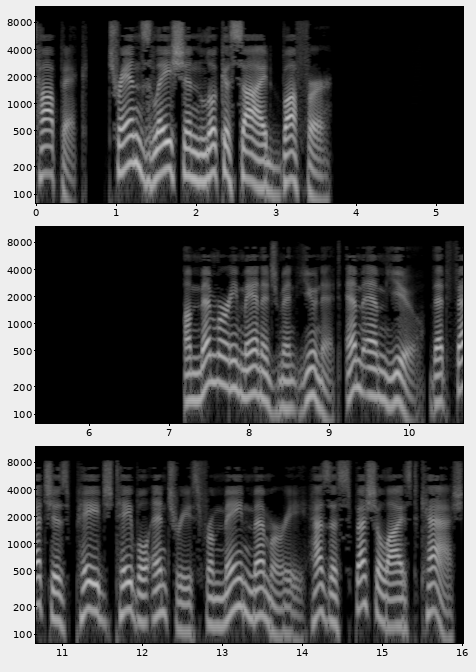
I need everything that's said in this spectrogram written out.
Topic Translation look-aside buffer A memory management unit MMU that fetches page table entries from main memory has a specialized cache,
